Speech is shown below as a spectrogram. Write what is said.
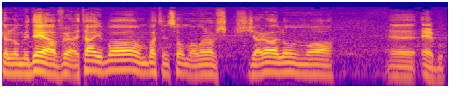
kellhom idea vera tajba, mbagħad insomma ma nafx x'ġaralhom ma ebu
